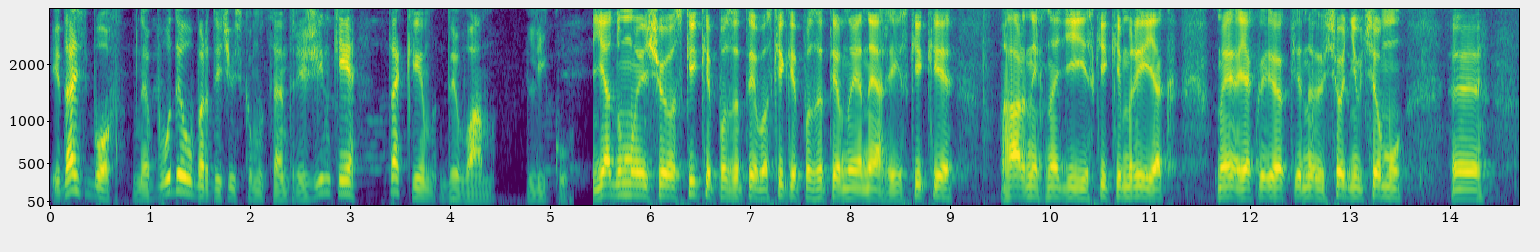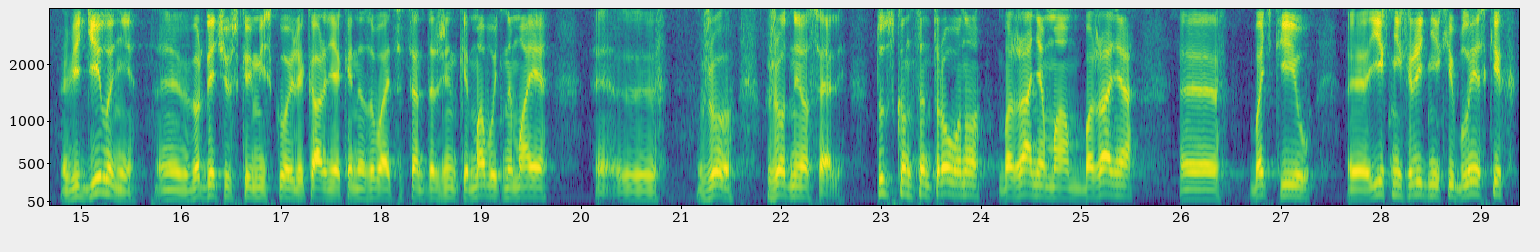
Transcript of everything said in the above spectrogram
І дасть Бог, не буде у Бердичівському центрі жінки таким дивам ліку. Я думаю, що скільки позитиву, скільки позитивної енергії, скільки гарних надій, скільки мрій, як ми як, як сьогодні в цьому е, відділенні е, Вердичівської міської лікарні, яке називається Центр жінки, мабуть, немає е, е, жо- в оселі. Тут сконцентровано бажання мам, бажання е, батьків, їхніх рідних і близьких.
